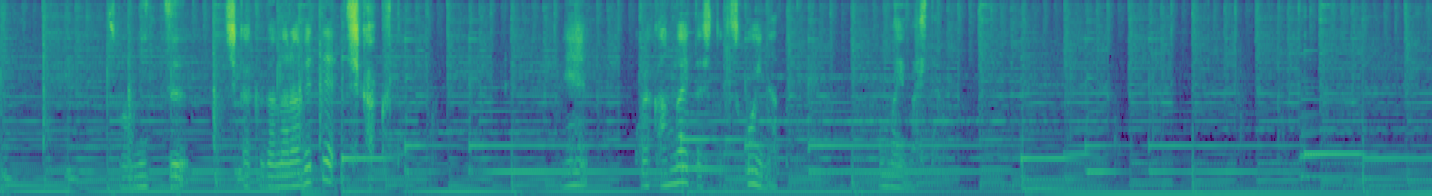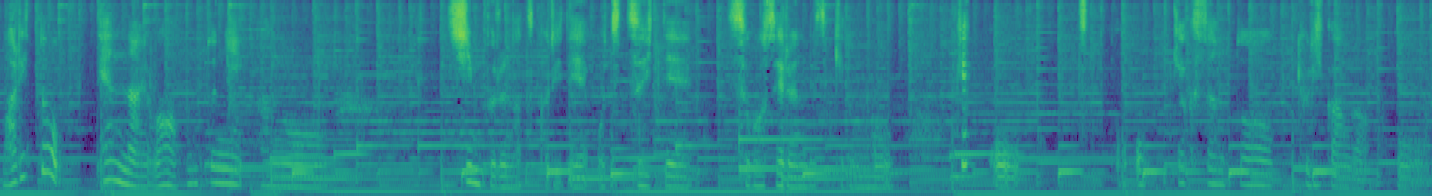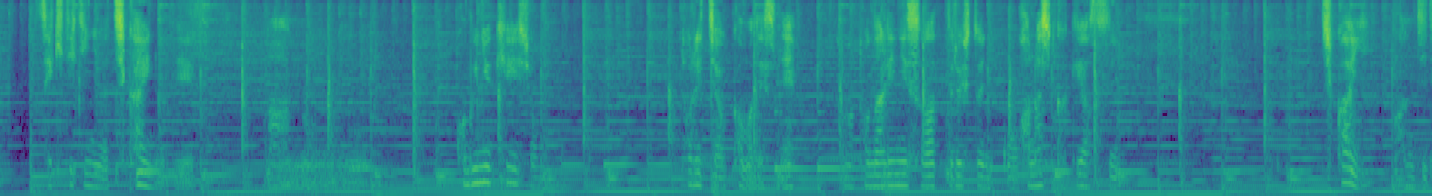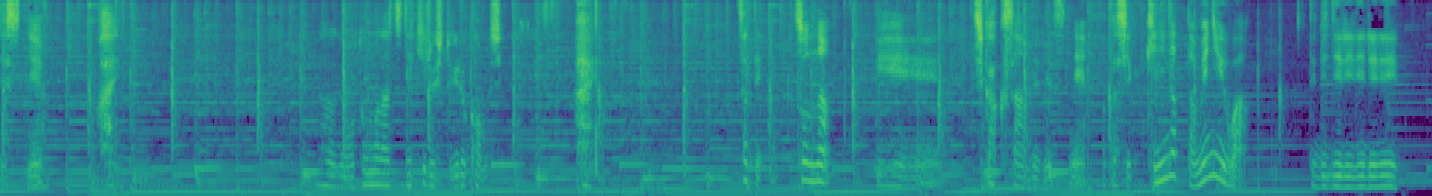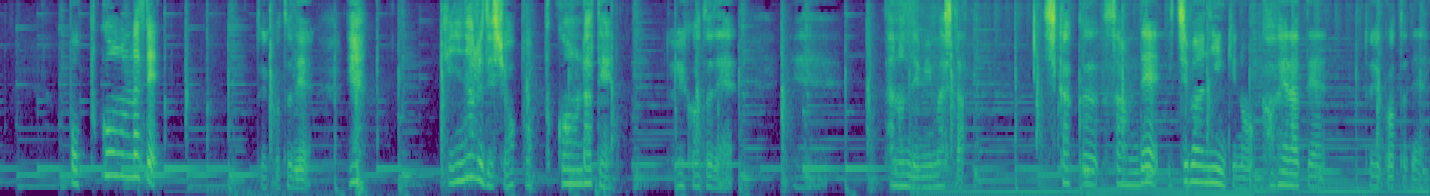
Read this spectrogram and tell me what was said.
その3つ四角が並べて四角と。ねこれ考えた人すごいなと思いました。割と店内は本当にあのシンプルな作りで落ち着いて過ごせるんですけども結構お客さんと距離感がこう席的には近いのであのコミュニケーション取れちゃうかもですね。その隣に座ってる人にこう話しかけやすい近い感じですね。はい。なのでお友達できる人いるかもしれないです。はい。さてそんな、えー、四角さんでですね私気になったメニューはデリデリデリデリ。ポップコーンラテ。ということで。ね気になるでしょ？ポップコーンラテ。ということでえ頼んでみました。四角さんで一番人気のカフェラテ。ということで。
